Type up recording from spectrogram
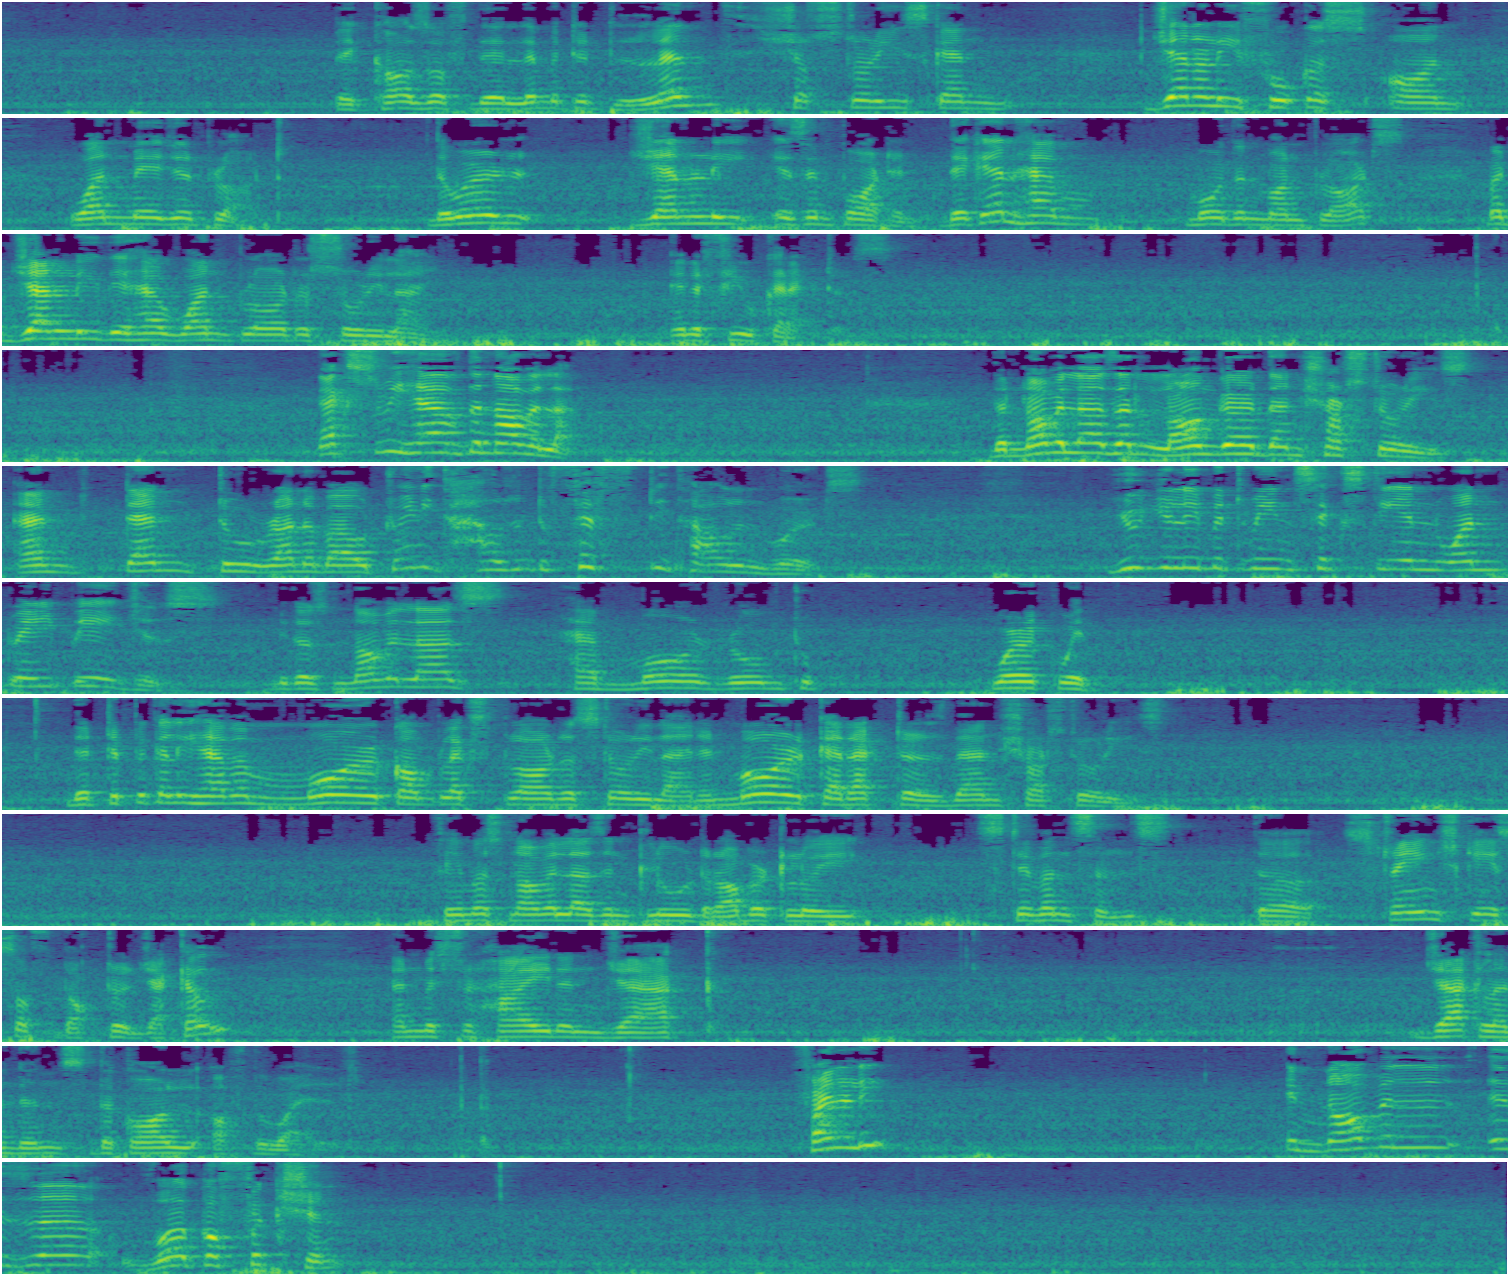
Because of their limited length, short stories can generally focus on one major plot. The word generally is important. They can have more than one plots, but generally they have one plot or storyline and a few characters. Next we have the novella. The novellas are longer than short stories and tend to run about 20,000 to 50,000 words usually between 60 and 120 pages because novellas have more room to work with. They typically have a more complex plot or storyline and more characters than short stories. Famous novellas include Robert Louis Stevenson's The Strange Case of Dr. Jekyll and Mr. Hyde and Jack Jack London's The Call of the Wild. Finally, a novel is a work of fiction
